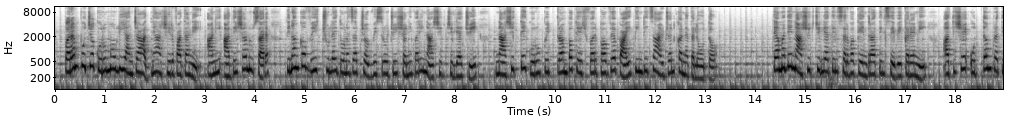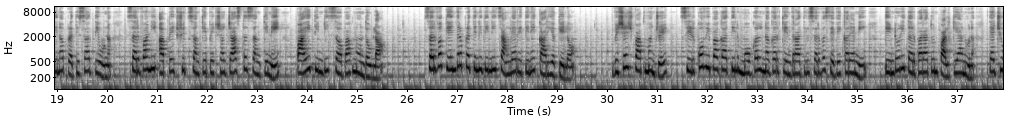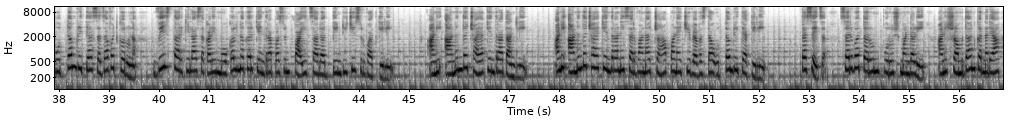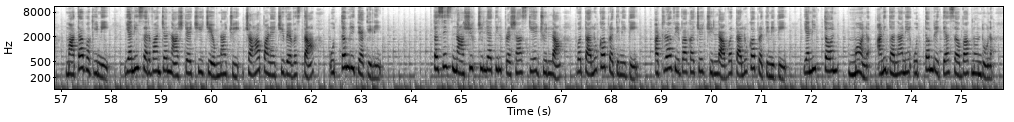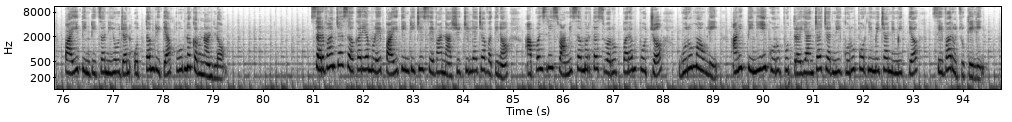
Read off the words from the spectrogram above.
परमपूज्य गुरुमौली यांच्या आज्ञा आशीर्वादाने आणि आदेशानुसार दिनांक वीस जुलै दोन हजार चोवीस रोजी शनिवारी नाशिक जिल्ह्याची नाशिक ते गुरुपीठ त्र्यंबकेश्वर भव्य पायीतिंडीचं आयोजन करण्यात आलं होतं. त्यामध्ये नाशिक जिल्ह्यातील सर्व केंद्रातील सेवेकऱ्यांनी अतिशय उत्तम प्रतीनं प्रतिसाद देऊन सर्वांनी अपेक्षित संख्येपेक्षा जास्त संख्येने पायीदिंडीत सहभाग नोंदवला. सर्व केंद्र प्रतिनिधींनी चांगल्या रीतीने कार्य केलं. विशेष बाब म्हणजे सिडको विभागातील मोगल नगर केंद्रातील सर्व सेवेकऱ्यांनी दिंडोरी दरबारातून पालखी आणून त्याची उत्तमरित्या सजावट करून वीस तारखेला सकाळी मोगल नगर केंद्रापासून पायी चालत दिंडीची सुरुवात केली आणि आनंद छाया केंद्रात आणली. आणि आनंद छाया केंद्राने सर्वांना चहा पाण्याची व्यवस्था उत्तमरित्या केली. तसेच सर्व तरुण पुरुष मंडळी आणि श्रमदान करणाऱ्या माता भगिनी यांनी सर्वांच्या नाश्त्याची जेवणाची चहा पाण्याची व्यवस्था उत्तमरित्या केली. तसेच नाशिक जिल्ह्यातील प्रशासकीय जिल्हा व तालुका प्रतिनिधी अठरा विभागाचे जिल्हा व तालुका प्रतिनिधी यांनी तन मन आणि धनाने उत्तमरित्या सहभाग नोंदवून पायी दिंडीचं नियोजन उत्तमरित्या पूर्ण करून आणलं. सर्वांच्या सहकार्यामुळे पायी दिंडीची सेवा नाशिक जिल्ह्याच्या वतीनं आपण श्री स्वामी समर्थ स्वरूप परमपूज्य गुरुमाऊली आणि तिन्ही गुरुपुत्र यांच्या चरणी गुरुपौर्णिमेच्या निमित्त सेवा रुजू केली.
